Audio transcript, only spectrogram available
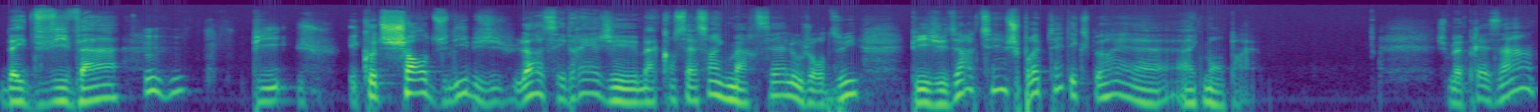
d'être vivant. Mhm. Puis, je- écoute, je sors du lit, puis je- là, c'est vrai, j'ai ma constellation avec Marcel aujourd'hui. Puis j'ai dit, ah, tiens, je pourrais peut-être explorer euh, avec mon père. Je me présente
